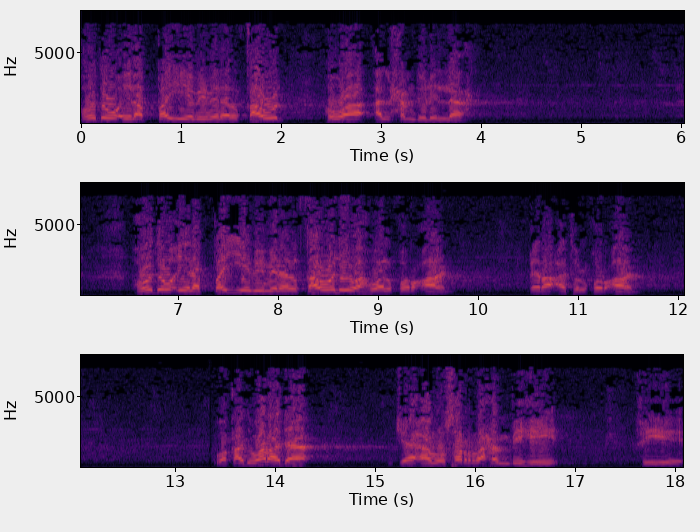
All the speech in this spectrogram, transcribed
هدوا إلى الطيب من القول هو الحمد لله. هدوا إلى الطيب من القول وهو القرآن قراءة القرآن. وقد ورد جاء مصرحا به في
